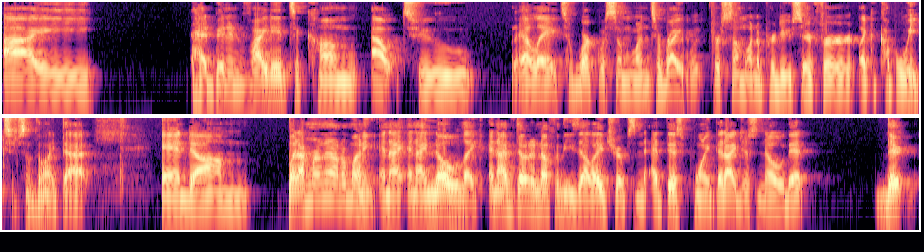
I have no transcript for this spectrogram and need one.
I had been invited to come out to LA to work with someone to write for someone, a producer for like a couple weeks or something like that. And um, but I'm running out of money, and I and I know mm-hmm. like, and I've done enough of these LA trips, and at this point that I just know that there.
